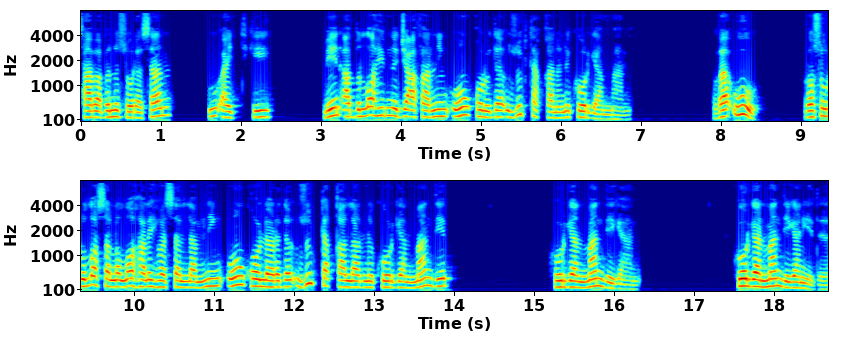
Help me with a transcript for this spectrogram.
sababini so'rasam u aytdiki men abdulloh ibn jafarning o'ng qo'lida uzuk taqqanini ko'rganman va u rasululloh sollallohu alayhi vasallamning o'ng qo'llarida uzuk taqqanlarini ko'rganman deb ko'rganman degan ko'rganman degan edi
